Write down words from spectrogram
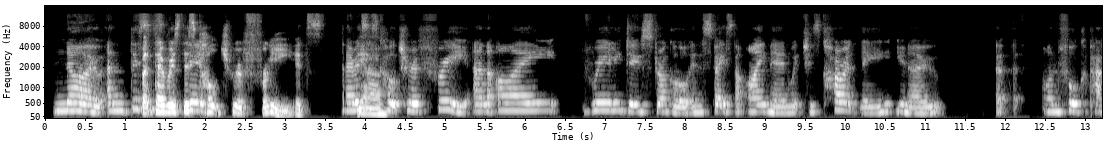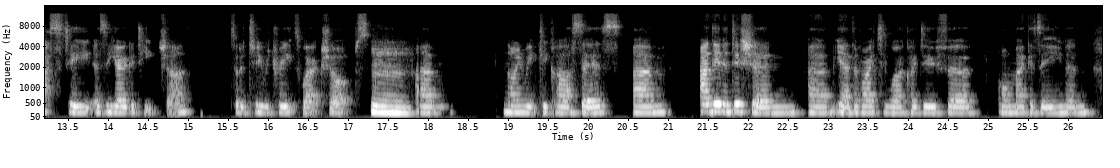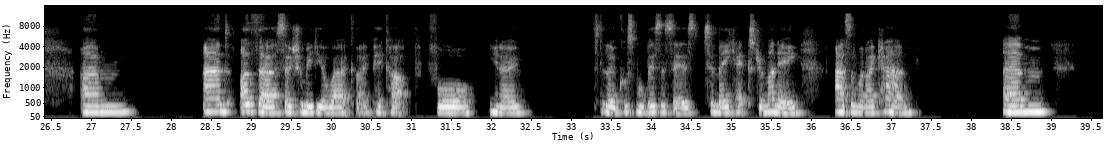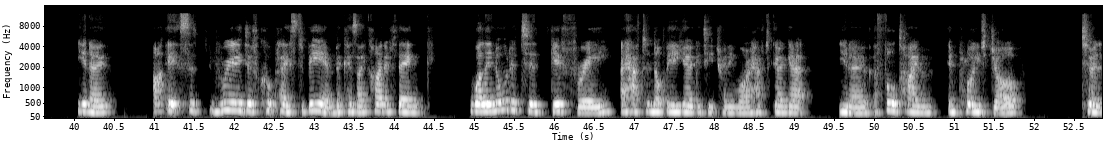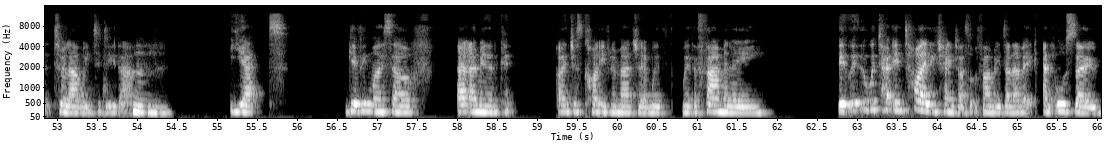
No, and this but is there the is this thing. culture of free. It's there is yeah. this culture of free, and I really do struggle in the space that I'm in, which is currently, you know, on full capacity as a yoga teacher, sort of two retreats, workshops, mm. um, nine weekly classes. Um, and in addition, um, yeah, the writing work I do for OM Magazine and um, and other social media work that I pick up for, you know, local small businesses to make extra money as and when I can. Um, you know, it's a really difficult place to be in because I kind of think well, in order to give free, I have to not be a yoga teacher anymore. I have to go and get, you know, a full time employed job to to allow me to do that. Mm. Yet, giving myself, I, I, mean, I just can't even imagine with with a family. It, it would t- entirely change our sort of family dynamic, and also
